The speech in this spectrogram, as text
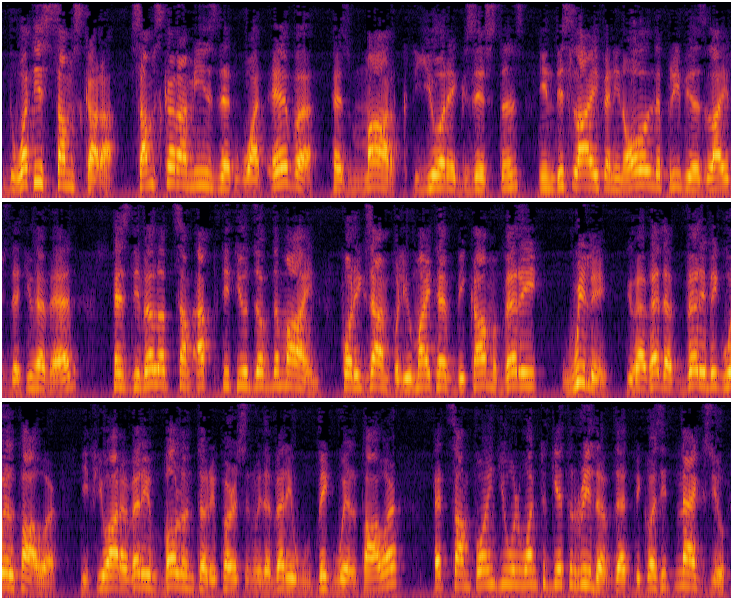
What is samskara? Samskara means that whatever has marked your existence in this life and in all the previous lives that you have had has developed some aptitudes of the mind. For example, you might have become very willy. You have had a very big willpower. If you are a very voluntary person with a very big willpower, at some point you will want to get rid of that because it nags you.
